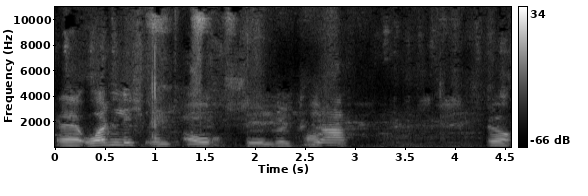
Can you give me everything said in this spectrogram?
äh, ordentlich und auch schön, würde ich. Ja. Ja.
